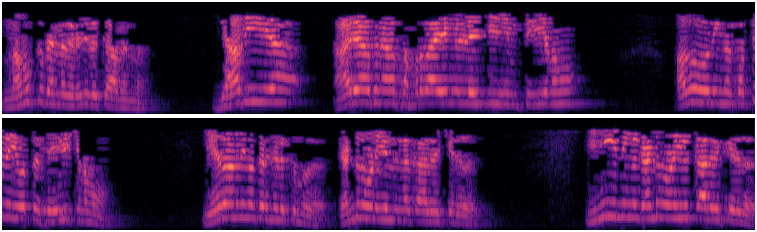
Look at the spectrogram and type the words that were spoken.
നമുക്ക് തന്നെ തിരഞ്ഞെടുക്കാമെന്ന്. ജാതീയ ആരാധനാ സമ്പ്രദായങ്ങളിലേക്ക് ഇനിയും തിരിയണമോ? അതോ നിങ്ങൾ സത്യദൈവത്തെ സേവിക്കണമോ? ഏതാണ് നിങ്ങൾ തിരഞ്ഞെടുക്കുന്നത്? രണ്ടു തോണിയിൽ നിങ്ങൾ കാൽവെക്കരുത് ഇനിയും നിങ്ങൾ രണ്ടു തവണയിൽ കാൽവെക്കരുത്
